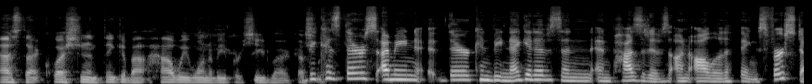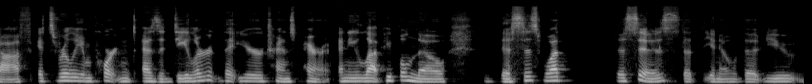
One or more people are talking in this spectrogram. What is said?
ask that question and think about how we want to be perceived by our customers. Because there's i mean there can be negatives and and positives on all of the things. First off it's really important as a dealer that you're transparent and you let people know this is what this is that you know that you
